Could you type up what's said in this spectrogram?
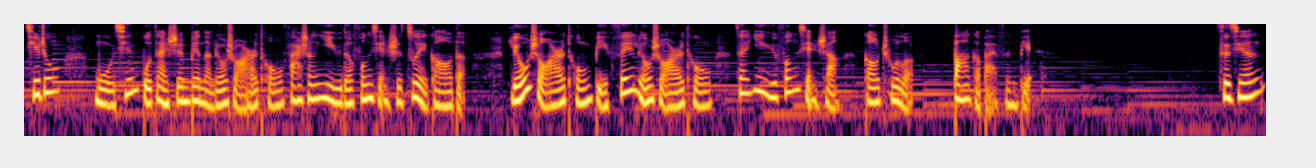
其中，母亲不在身边的留守儿童发生抑郁的风险是最高的。留守儿童比非留守儿童在抑郁风险上高出了八个百分点。此前，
